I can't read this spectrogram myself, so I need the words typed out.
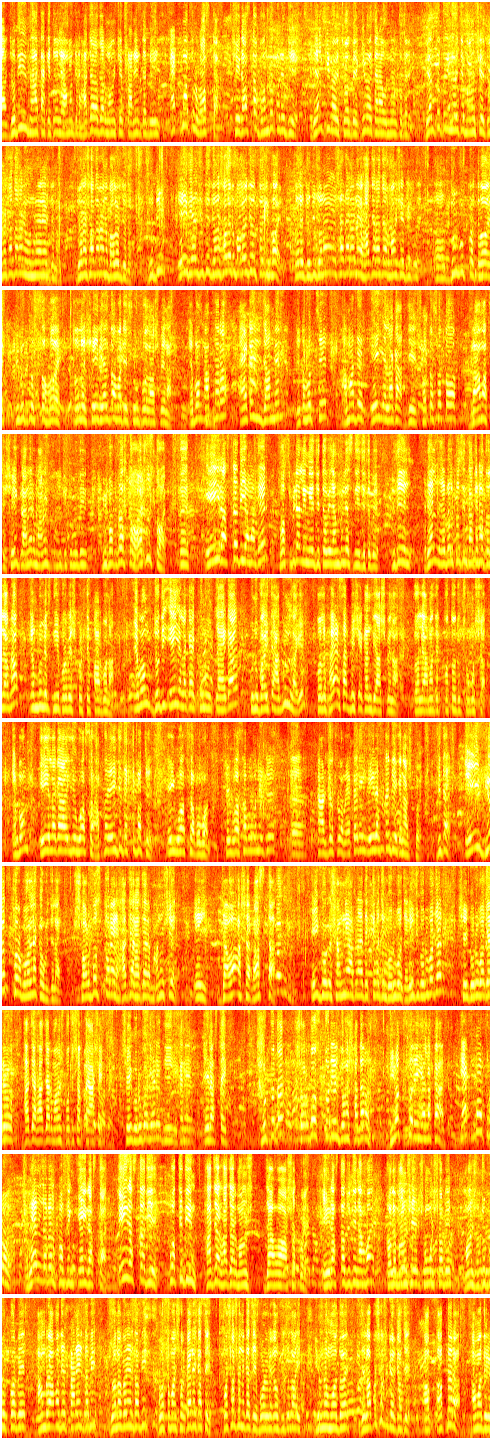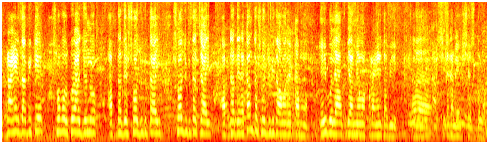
আর যদি না থাকে তাহলে আমাদের হাজার হাজার মানুষের প্রাণের দাবি একমাত্র রাস্তা। সেই রাস্তা বন্ধ করে দিয়ে রেল কীভাবে চলবে, কীভাবে তারা উন্নয়ন করবে? রেল তো তৈরি হয়েছে মানুষের, জনসাধারণের উন্নয়নের জন্য জনসাধারণের ভালোর জন্য। যদি এই রেল যদি জনসাধারণের ভালোর জন্য তৈরি হয়, তাহলে যদি জনসাধারণের হাজার হাজার মানুষের দুর্ভোগ করতে হয়, বিপদগ্রস্ত হয়, তাহলে সেই রেল তো আমাদের সুফল আসবে না। এবং আপনারা একটা জিনিস জানবেন যেটা হচ্ছে আমাদের এই এলাকার যে শত শত গ্রাম আছে সেই গ্রামের মানুষ যদি কোনোদিন বিপদগ্রস্ত হয়, অসুস্থ হয় তো এই রাস্তা দিয়ে আমাদের হসপিটালে নিয়ে যেতে হবে অ্যাম্বুলেন্স নিয়ে যেতে হবে। যদি রেল লেভেল ক্রসিং থাকে না তাহলে আমরা অ্যাম্বুলেন্স নিয়ে প্রবেশ করতে পারব না। এবং যদি এই এলাকায় কোনো জায়গায় কোনো বাড়িতে আগুন লাগে তাহলে ফায়ার সার্ভিস এখান দিয়ে আসবে না। তাহলে আমাদের কতটুকু সমস্যা? এবং এই এলাকায় এই যে ওয়াসা আপনারা এই যে দেখতে পাচ্ছেন এই ওয়াসা ভবন সেই ওয়াসা ভবনের যে কার্যক্রম, এখানে এই রাস্তায় দিয়ে এখানে আসতে হয়। বিদায়। এই বৃহত্তর বড়লেখা উপজেলায় সর্বস্তরের হাজার হাজার মানুষের এই যাওয়া আসার রাস্তা। এই গরু সামনে আপনারা দেখতে পাচ্ছেন গরু বাজার এই যে গরু বাজার সেই গরু বাজারেও হাজার হাজার মানুষ প্রতি সপ্তাহে আসে। সেই গরু বাজারে দিয়ে এখানে এই রাস্তায় মোট কথা সর্বস্তরের জনসাধারণ বৃহত্তর এই এলাকার একমাত্র রেল লেভেল ক্রসিং এই রাস্তা। এই রাস্তা দিয়ে প্রতিদিন হাজার হাজার মানুষ যাওয়া আসা করে এই রাস্তা যদি না হয়, তাহলে মানুষের সমস্যা হবে, মানুষ দুর্ভোগ করবে। আমরা আমাদের প্রাণের দাবি, জনগণের দাবি, বর্তমান সরকারের কাছে, প্রশাসনের কাছে, বড়লেখা উপজেলায়, ইউনো মহোদয়, জেলা প্রশাসকের কাছে আপনারা আমাদের প্রাণের দাবিকে সফল করার জন্য আপনাদের সহযোগিতায়, সহযোগিতা চাই, আপনাদের একান্ত সহযোগিতা আমাদের কাম্য। এই বলে আজকে আমি আমার প্রাণের দাবি এখানে শেষ করলাম।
